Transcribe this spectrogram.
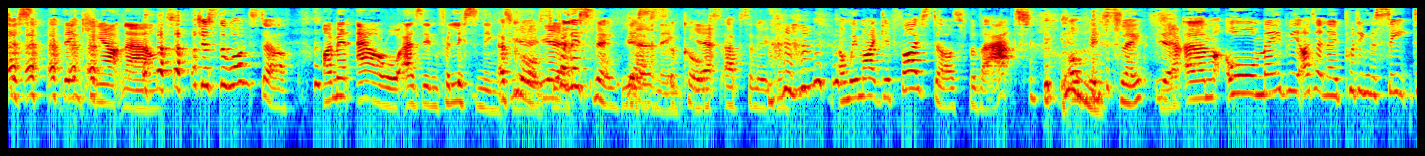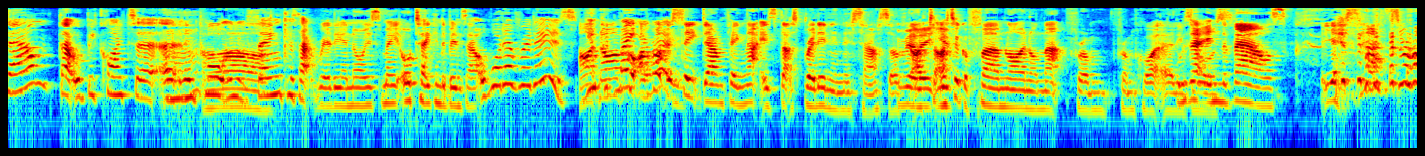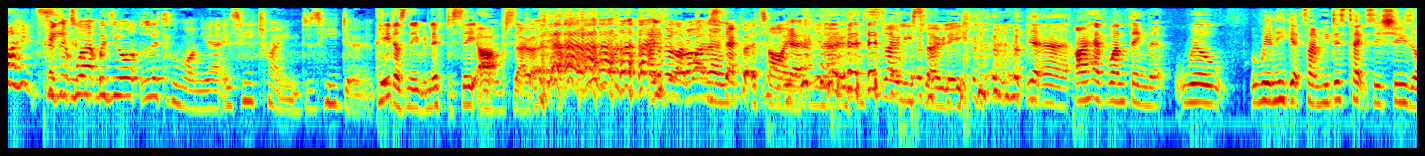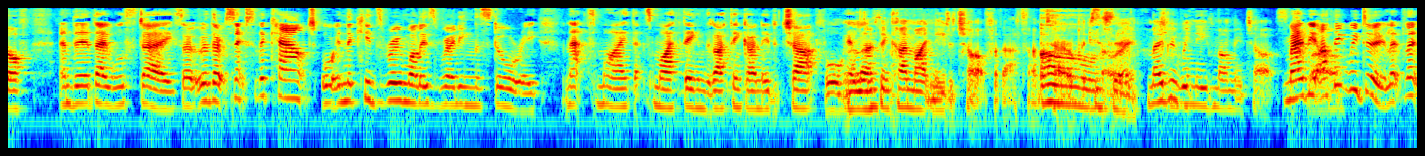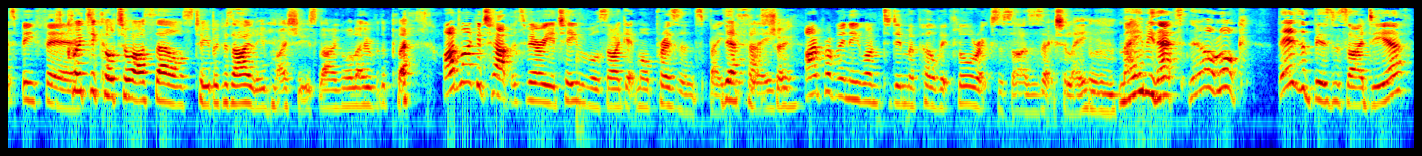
just thinking out loud. just the one star, I meant oral, as in for listening. of to course, you. for listening. Yes, Listening, of course, yeah. absolutely. and we might give five stars for that, obviously. Yeah. Um, or maybe I don't know, putting the seat down. That would be quite a, a- an important Ah. thing because that really annoys me. Or taking the bins out, or whatever it is. You I could know, I've make got, I've got the seat down thing. That is that's bred in in this house. I've, Really? I, t- I took a firm line on that from from quite early. Was that in the vows? Yes, that's right. Does it work with your little one yet? Is he trained? Does he do it? He doesn't even lift a seat up, so I feel like alright one then. step at a time. Yeah. You know, slowly, slowly. Yeah, I have one thing that will when he gets home, he just takes his shoes off, and there they will stay. So whether it's next to the couch or in the kids' room while he's reading the story, and that's my that's my thing that I think I need a chart for. Well, I think I might need a chart for that. I'm terribly sorry. Maybe we need mummy charts. Maybe I think we do. Let Let's be fair. critical to ourselves too because I leave my shoes lying all over the place. I'd like a chart that's very achievable, so I get more presents. Basically, Yes, that's true. I probably need one to do my pelvic floor exercises. Actually, Mm. maybe that's. Oh, look, there's a business idea.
